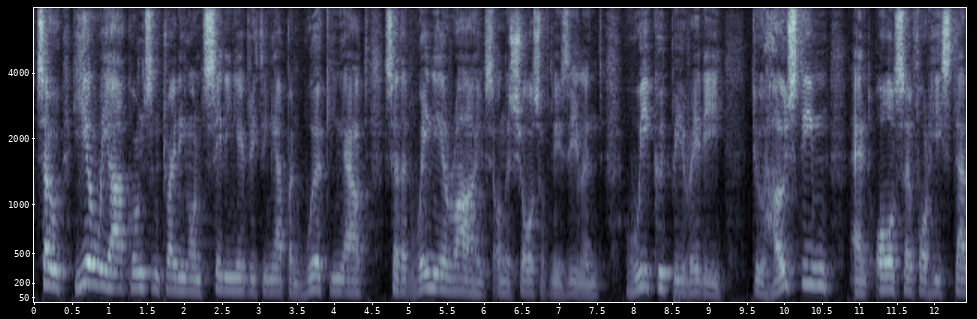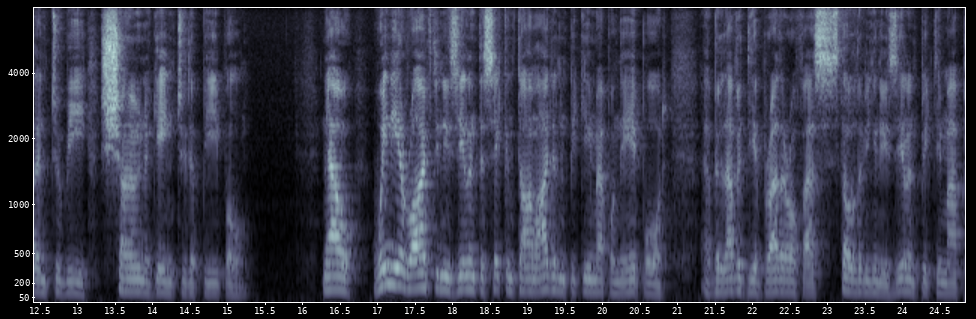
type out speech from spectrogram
So here we are concentrating on setting everything up and working out so that when he arrives on the shores of New Zealand, we could be ready to host him and also for his talent to be shown again to the people. Now, when he arrived in New Zealand the second time, I didn't pick him up on the airport. A beloved dear brother of us, still living in New Zealand, picked him up.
